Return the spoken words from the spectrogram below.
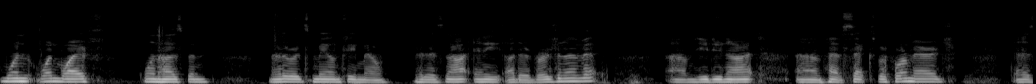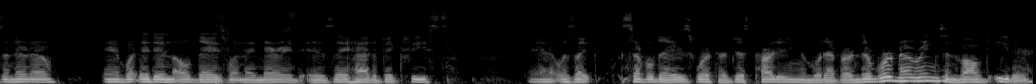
one one wife, one husband. In other words, male and female. It is not any other version of it. Um, you do not um, have sex before marriage. That is a no-no. And what they did in the old days when they married is they had a big feast. And it was like several days worth of just partying and whatever. And there were no rings involved either.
